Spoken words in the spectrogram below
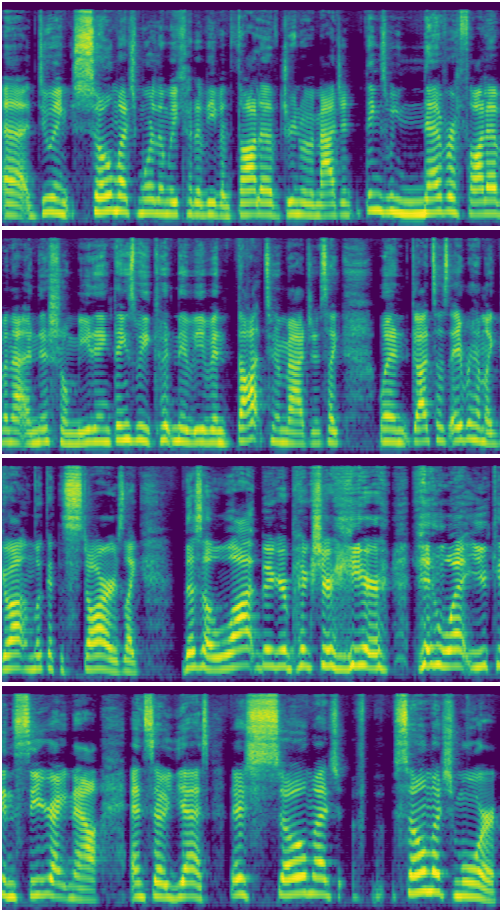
uh, doing so much more than we could have even thought of, dreamed of, imagined, things we never thought of in that initial meeting, things we couldn't have even thought to imagine. It's like when God tells Abraham, like, go out and look at the stars, like, there's a lot bigger picture here than what you can see right now. And so yes, there's so much so much more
